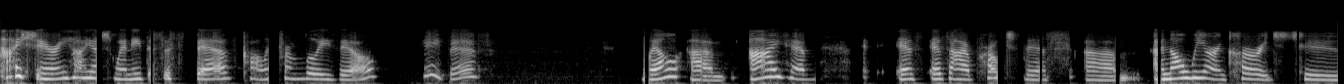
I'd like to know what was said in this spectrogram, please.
Hi, Cheri. Hi, Ashwini. This is Bev calling from Louisville. Hey, Bev. Well, um, I have, as as I approach this, um, I know we are encouraged to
